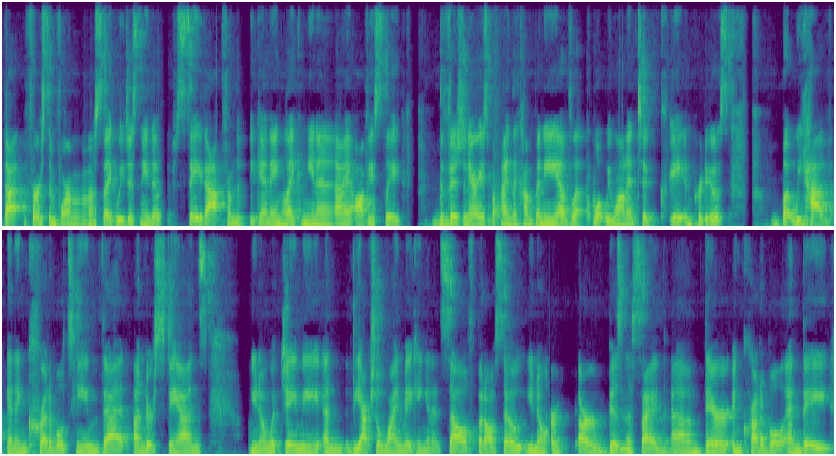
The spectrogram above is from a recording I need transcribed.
That first and foremost, like we just need to say that from the beginning. Like Nina and I, obviously, the visionaries behind the company of like what we wanted to create and produce, but we have an incredible team that understands you know with jamie and the actual winemaking in itself but also you know our our business side mm-hmm. um, they're incredible and they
